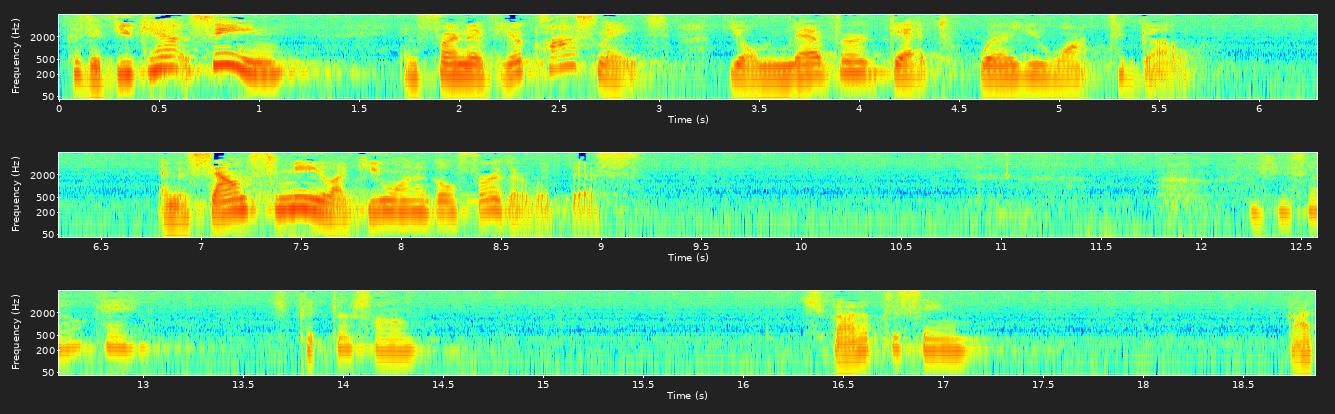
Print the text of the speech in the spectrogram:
Because if you can't sing in front of your classmates, you'll never get where you want to go. And it sounds to me like you want to go further with this. So she said, okay. Picked her song. She got up to sing. Got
